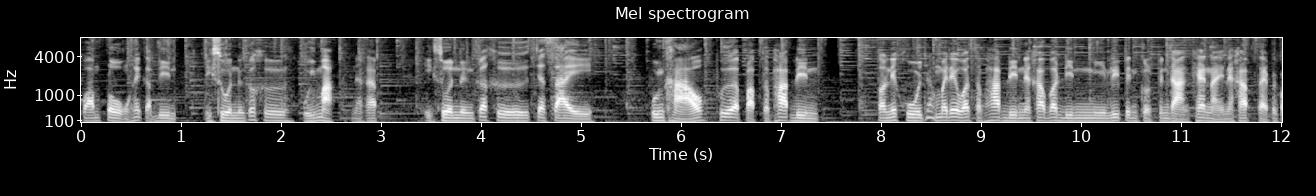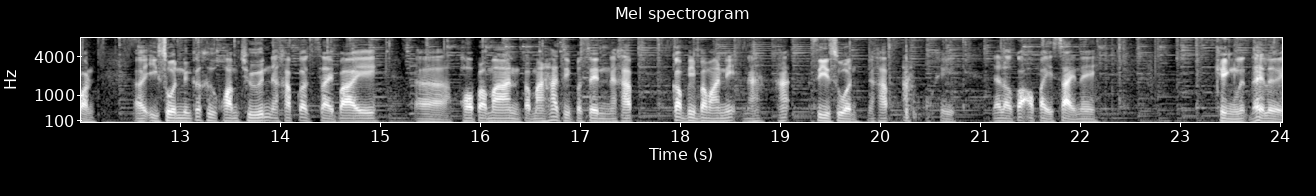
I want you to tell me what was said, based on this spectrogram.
ความโปร่งให้กับดิน อีกส่วนหนึ่งก็คือปุ๋ยหมักนะครับ อีกส่วนหนึ่งก็คือจะใส่ ปูนขาวเพื่อปรับสภาพดิน ตอนนี้ครูยังไม่ได้วัดสภาพดินนะครับ ว่าดินมีฤทธิ์เป็นกรดเป็นด่างแค่ไหนนะครับ ใส่ไปก่อนอีกส่วนหนึ่งก็คือความชื้นนะครับ ก็ใส่ไปอพอประมาณประมาณ 50%นะครับก็มีประมาณนี้นะฮะสี่ส่วนนะครับอะโอเค แล้วเราก็เอาไปใส่ในเข่งได้เลย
